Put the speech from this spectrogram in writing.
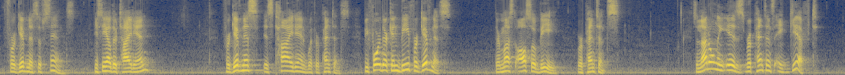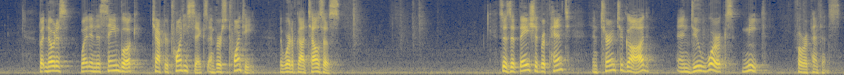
Forgiveness of sins. You see how they're tied in? Forgiveness is tied in with repentance. Before there can be forgiveness, there must also be repentance. So not only is repentance a gift, but notice what in this same book, chapter 26 and verse 20, the Word of God tells us. It says that they should repent and turn to God and do works meet for repentance.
